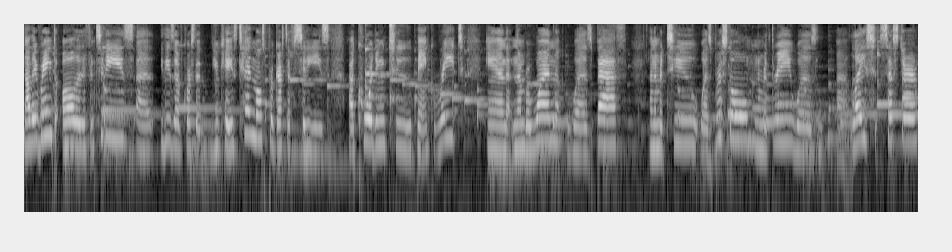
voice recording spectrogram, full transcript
Now they ranked all the different cities. Uh, these are, of course, the UK's 10 most progressive cities according to Bankrate. And number one was Bath, number two was Bristol. Number three was uh, Leicester,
